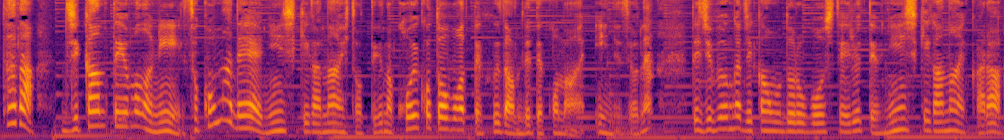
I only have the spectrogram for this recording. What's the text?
ただ時間っていうものにそこまで認識がない人っていうのはこういう言葉って普段出てこないんですよね。で自分が時間を泥棒しているっていう認識がないから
